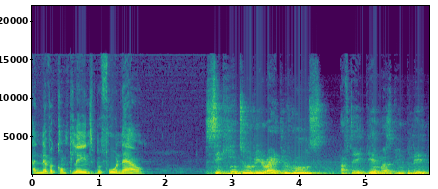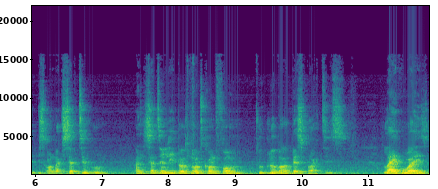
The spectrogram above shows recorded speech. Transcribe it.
and never complained before now. Seeking to rewrite the rules after a game has been played is unacceptable and certainly does not conform to global best practice. Likewise,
